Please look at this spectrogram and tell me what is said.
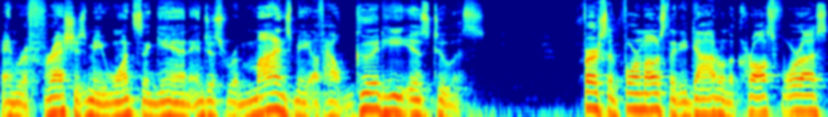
and refreshes me once again and just reminds me of how good He is to us. First and foremost, that He died on the cross for us.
